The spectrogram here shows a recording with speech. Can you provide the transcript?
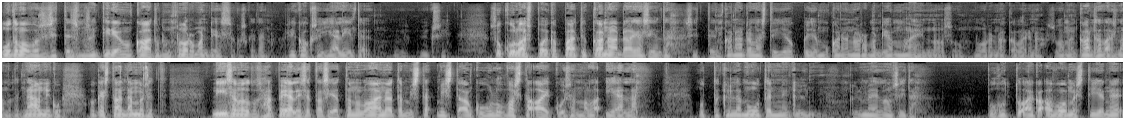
muutama vuosi sitten semmoisen kirjan kuin Kaatunut Normandiassa, koska tämän rikoksen jäljiltä yksi sukulaispoika päätyi Kanadaan ja sieltä sitten kanadalaisten joukkojen mukana Normandian maihin nousu nuorena kaverina Suomen kansalaisena. Mutta nämä on niin kuin, oikeastaan tämmöiset niin sanotut häpeälliset asiat on ollut ainoita, mistä, mistä on kuullut vasta aikuisemmalla iällä. Mutta kyllä muuten, niin kyllä, kyllä meillä on siitä puhuttu aika avoimesti ja ne,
